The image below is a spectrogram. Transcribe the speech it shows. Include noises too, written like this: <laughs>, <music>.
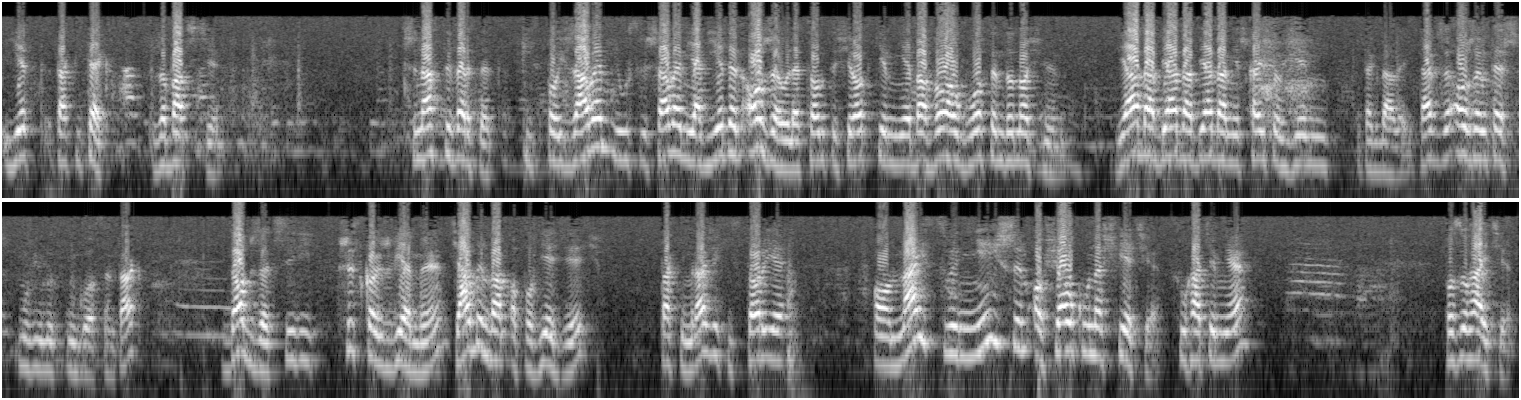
jest taki tekst. Zobaczcie. Trzynasty werset. I spojrzałem i usłyszałem, jak jeden orzeł lecący środkiem nieba wołał głosem donośnym. Biada, biada, biada mieszkańcom ziemi i tak dalej. Także orzeł też mówił ludzkim głosem, tak? Dobrze, czyli wszystko już wiemy. Chciałbym Wam opowiedzieć w takim razie historię o najsłynniejszym osiołku na świecie. Słuchacie mnie? Posłuchajcie.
